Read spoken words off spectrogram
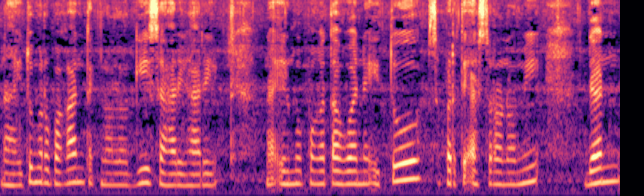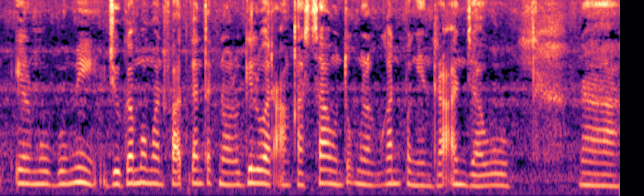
Nah, itu merupakan teknologi sehari-hari. Nah, ilmu pengetahuannya itu seperti astronomi dan ilmu bumi juga memanfaatkan teknologi luar angkasa untuk melakukan penginderaan jauh. Nah,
